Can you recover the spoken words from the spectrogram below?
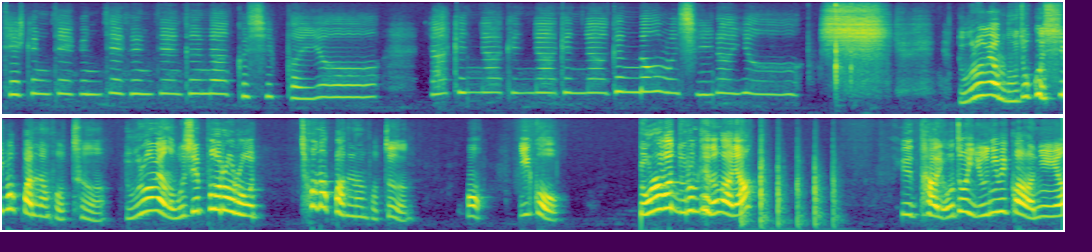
퇴근 퇴근 퇴근 퇴근하고 싶어요. 야근 야근 야근 야근 너무 싫어요. 쉬. 누르면 무조건 10억 받는 버튼. 누르면 50%로 1000억 받는 버튼. 어, 이거. 여러 번 누르면 되는 거 아니야? 이거 다 어차피 유니비 거 아니에요?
